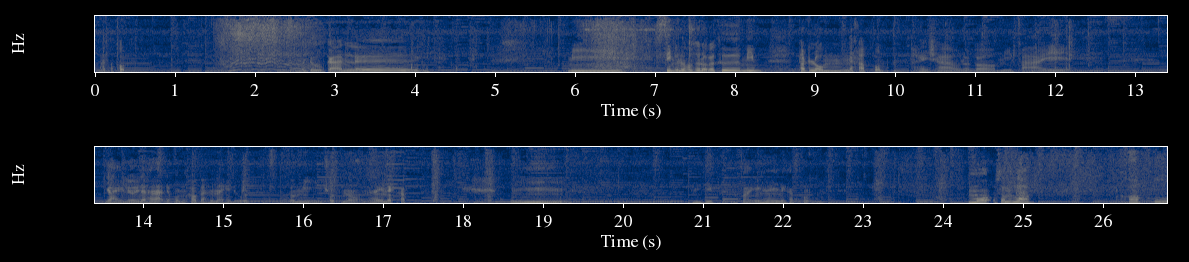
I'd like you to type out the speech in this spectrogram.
มนะครับผมเรามาดูกันเลย มีสิ่งอำนวยความสะดวกก็คือมีพัดลมนะครับ ผมให้เช่าแล้วก็มีไฟใหญ่เลยนะฮะ เดี๋ยวผมเข้าไปข้างในให้ดู แล้วก็มีชุดนอนให้นะครับนี่มีที่แผงไฟให้นะครับผม เหมาะสำหรับครอบครัว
